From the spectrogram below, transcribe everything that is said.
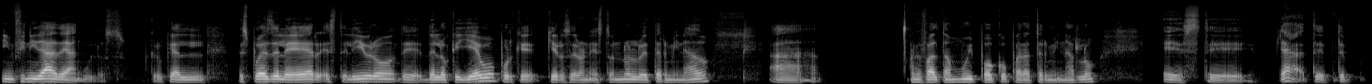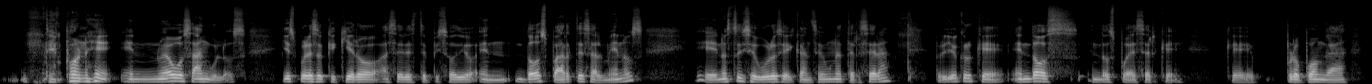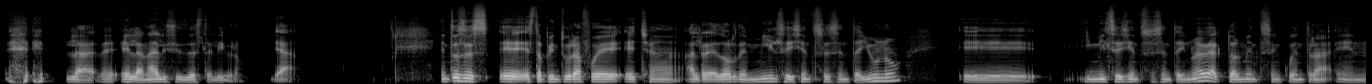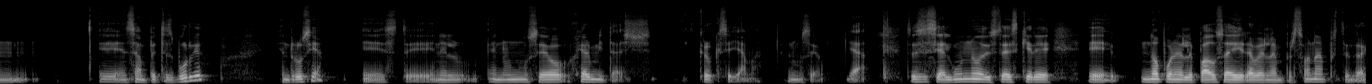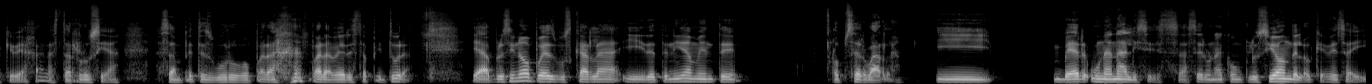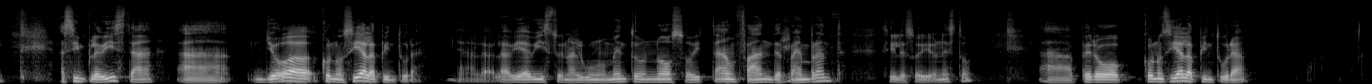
infinidad de ángulos. Creo que al, después de leer este libro, de, de, lo que llevo, porque quiero ser honesto, no lo he terminado, uh, me falta muy poco para terminarlo, este, ya, te, te, te, pone en nuevos ángulos. Y es por eso que quiero hacer este episodio en dos partes al menos. Eh, no estoy seguro si alcancé una tercera, pero yo creo que en dos, en dos puede ser que, que proponga la, el análisis de este libro. Ya. Entonces, eh, esta pintura fue hecha alrededor de 1661. Eh, y 1669. Actualmente se encuentra en, en San Petersburgo, en Rusia, este, en, el, en un museo Hermitage, creo que se llama el museo. Ya. Entonces, si alguno de ustedes quiere eh, no ponerle pausa e ir a verla en persona, pues tendrá que viajar hasta Rusia, a San Petersburgo, para, para ver esta pintura. Ya, pero si no, puedes buscarla y detenidamente observarla. Y ver un análisis, hacer una conclusión de lo que ves ahí. A simple vista, uh, yo uh, conocía la pintura, ya la, había visto en algún momento, no soy tan fan de Rembrandt, si le soy honesto, uh, pero conocía la pintura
